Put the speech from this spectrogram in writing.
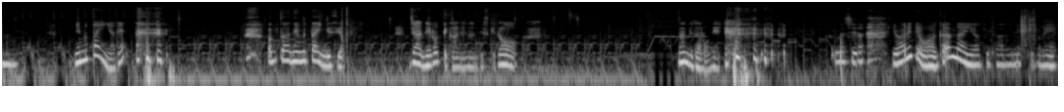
うん。眠たいんやで 本当は眠たいんですよ。じゃあ寝ろって感じなんですけど、なんでだろうね。知ら、言われてもわかんないよって感じですけどね。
